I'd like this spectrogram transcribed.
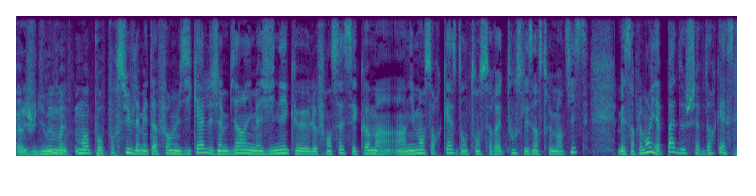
Euh, Julie moi, pour poursuivre la métaphore musicale, j'aime bien imaginer que le français c'est comme un, un, immense orchestre dont on serait tous les instrumentistes, mais simplement il n'y a pas de chef d'orchestre.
